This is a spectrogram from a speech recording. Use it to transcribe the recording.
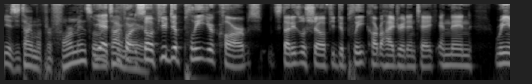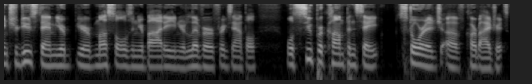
Yeah, is he talking about performance? Or yeah, it's about So if you deplete your carbs, studies will show if you deplete carbohydrate intake and then reintroduce them, your your muscles and your body and your liver, for example, will super compensate storage of carbohydrates.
